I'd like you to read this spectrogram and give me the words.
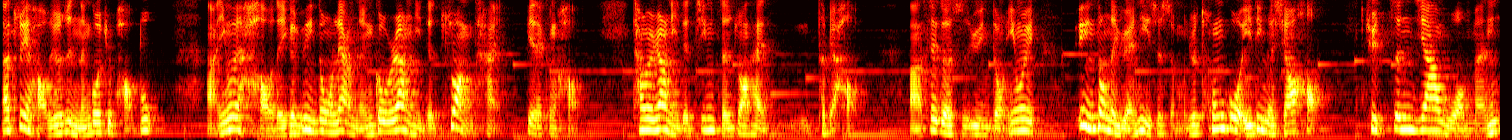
那最好就是能够去跑步，啊，因为好的一个运动量能够让你的状态变得更好，它会让你的精神状态特别好，啊，这个是运动。因为运动的原理是什么？就通过一定的消耗去增加我们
